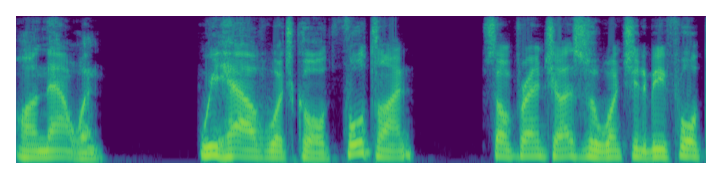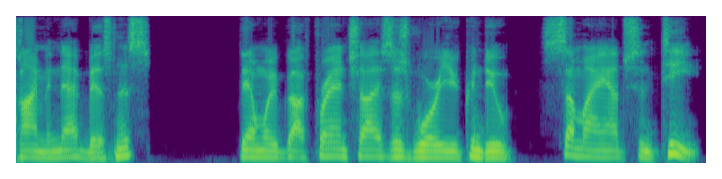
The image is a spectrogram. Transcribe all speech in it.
on that one. We have what's called full time. Some franchises want you to be full time in that business. Then we've got franchises where you can do semi absentee.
